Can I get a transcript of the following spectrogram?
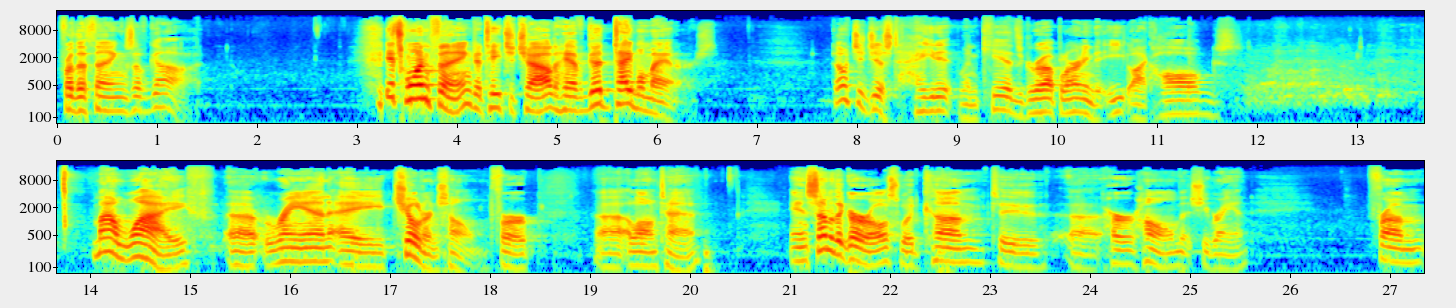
for the things of God. It's one thing to teach a child to have good table manners. Don't you just hate it when kids grow up learning to eat like hogs? My wife uh, ran a children's home for uh, a long time. And some of the girls would come to uh, her home that she ran from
